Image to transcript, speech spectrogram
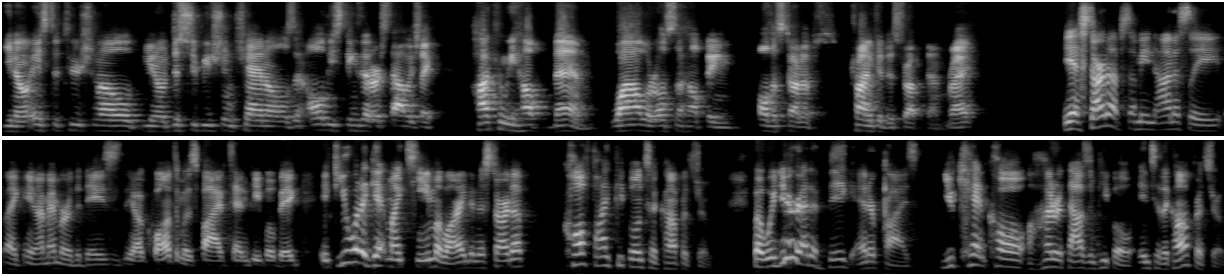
you know institutional you know distribution channels and all these things that are established like how can we help them while we're also helping all the startups trying to disrupt them right yeah startups i mean honestly like you know i remember the days you know quantum was five ten people big if you want to get my team aligned in a startup call five people into a conference room but when you're at a big enterprise you can't call 100,000 people into the conference room.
